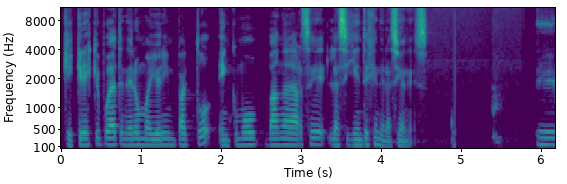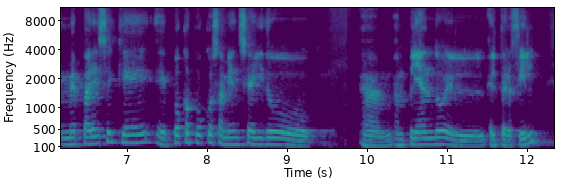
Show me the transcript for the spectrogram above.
que crees que pueda tener un mayor impacto en cómo van a darse las siguientes generaciones? Eh, me parece que eh, poco a poco también se ha ido um, ampliando el, el perfil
